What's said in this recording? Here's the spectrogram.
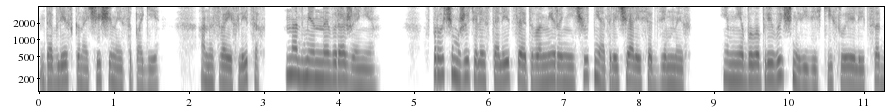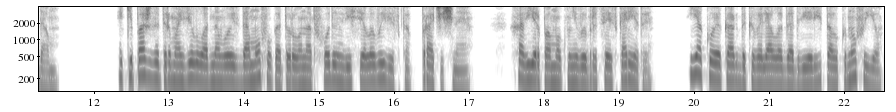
до блеска начищенные сапоги. А на своих лицах — надменное выражение. Впрочем, жители столицы этого мира ничуть не отличались от земных, и мне было привычно видеть кислые лица дам. Экипаж затормозил у одного из домов, у которого над входом висела вывеска «Прачечная». Хавьер помог мне выбраться из кареты. Я кое-как доковыляла до двери, толкнув ее,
